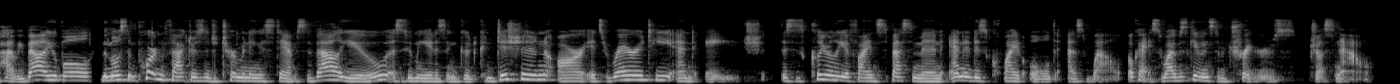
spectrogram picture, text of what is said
highly valuable. The most important factors in determining a stamp's value, assuming it is in good condition, are its rarity and age. This is clearly a fine specimen and it is quite old as well. Okay, so I was given some triggers just now.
